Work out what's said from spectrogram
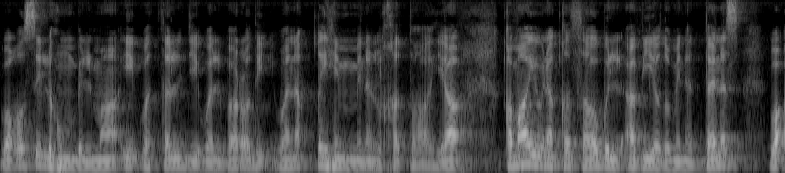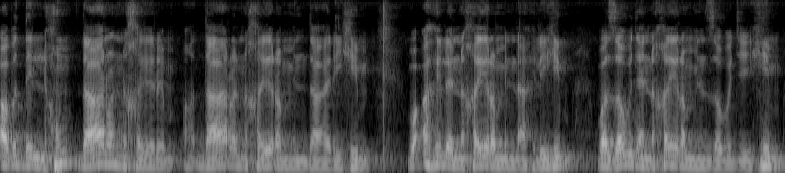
وغسلهم بالماء والثلج والبرد ونقهم من الخطايا. كما ينقى الثوب الأبيض من الدنس وأبدلهم دارا خير دارا خيرا من دارهم وأهلا خيرا من أهلهم وزوجا خيرا من زوجهم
